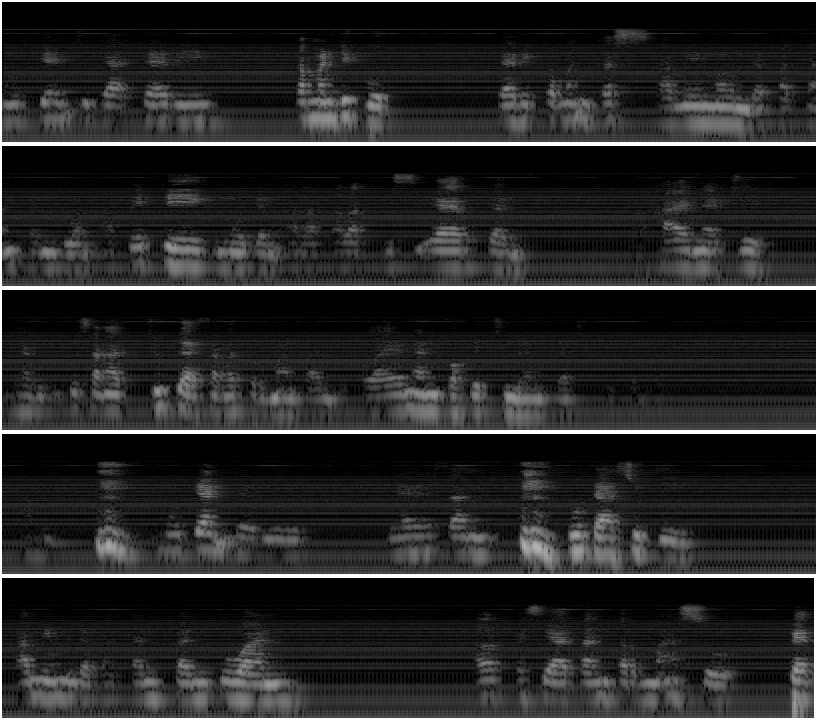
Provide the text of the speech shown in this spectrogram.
kemudian juga dari Kemendikbud. Dari Kemenkes kami mendapatkan bantuan APD kemudian alat-alat PCR dan HNFC yang itu sangat juga sangat bermanfaat untuk pelayanan COVID-19 kemudian dari Yayasan Buddha kami mendapatkan bantuan alat kesehatan termasuk bed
